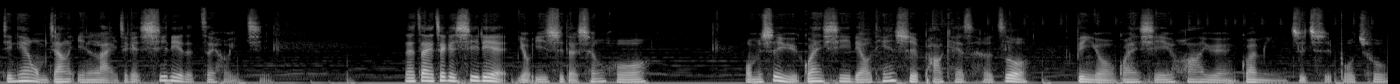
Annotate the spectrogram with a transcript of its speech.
今天我们将迎来这个系列的最后一集。那在这个系列有意识的生活，我们是与关系聊天室 Podcast 合作，并由关系花园冠名支持播出。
